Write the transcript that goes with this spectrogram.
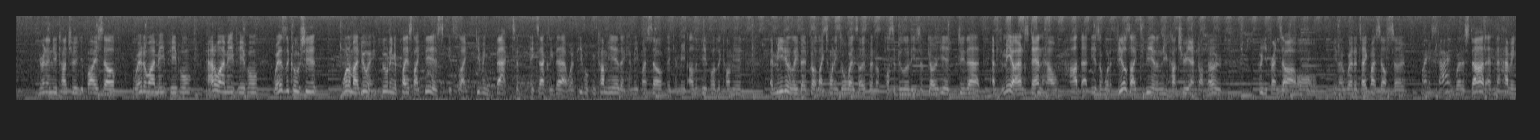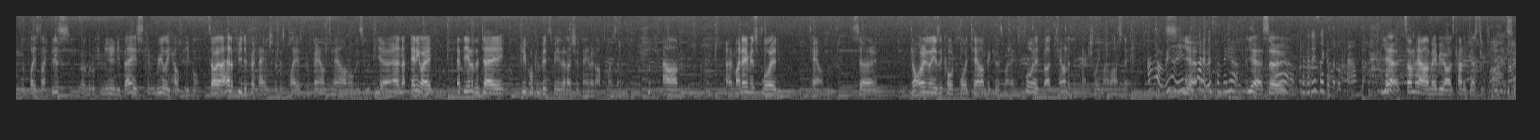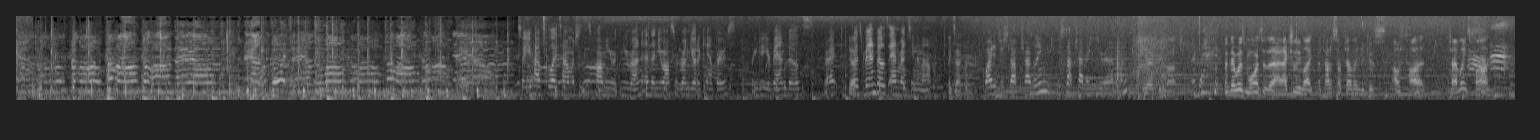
You're in a new country, you're by yourself. Where do I meet people? How do I meet people? Where's the cool shit? What am I doing? Building a place like this, it's like giving back to exactly that, where people can come here, they can meet myself, they can meet other people at the commune, immediately they've got like 20 doorways open of possibilities of go here, do that. And for me, I understand how hard that is or what it feels like to be in a new country and not know who your friends are or, you know, where to take myself. So where to start? Where to start and having a place like this, a little community base, can really help people. So I had a few different names for this place, Profound Town, all this, yeah. And anyway, at the end of the day, people convinced me that I should name it after myself. Um, and my name is Floyd Town. So not only is it called Floyd Town because my name's Floyd, but Town is actually my last name. Oh, really? Yeah. I thought it was something else. Yeah, so... Because it is like a little town. yeah, somehow maybe I was kind of destined to do this. Floyd Town, which is this commune you, you run, and then you also run Yota Campers, where you do your van builds, right? Yeah. So it's van builds and renting them out. Exactly. Why did you stop traveling? You stopped traveling because you ran out of money? Yeah, pretty much. Okay. but there was more to that. Actually, like, I kind of stopped traveling because I was tired. Traveling's fun,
